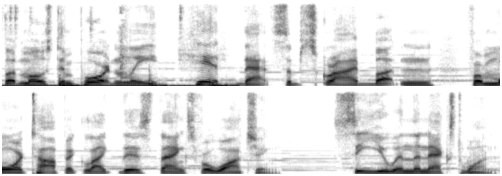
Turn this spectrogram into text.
but most importantly, hit that subscribe button for more topic like this. Thanks for watching. See you in the next one.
